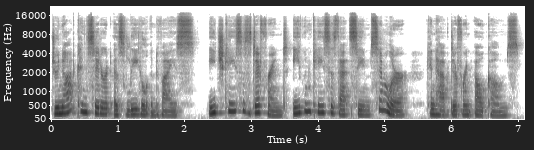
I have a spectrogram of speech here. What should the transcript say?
Do not consider it as legal advice. Each case is different, even cases that seem similar can have different outcomes.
